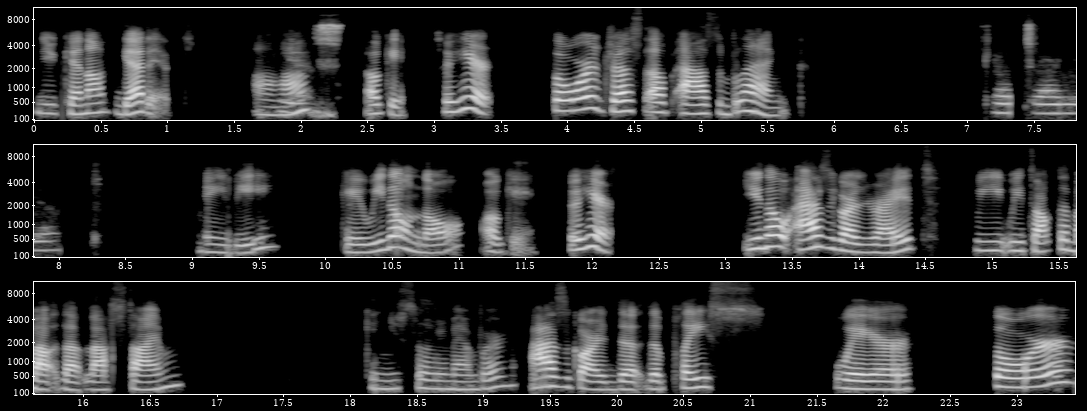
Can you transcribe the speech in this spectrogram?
You cannot get it. Uh-huh. Yes. Okay. So here, Thor dressed up as blank. Maybe. Okay, we don't know. Okay. So here. You know Asgard, right? We we talked about that last time. Can you still remember? Asgard, the the place where Thor,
